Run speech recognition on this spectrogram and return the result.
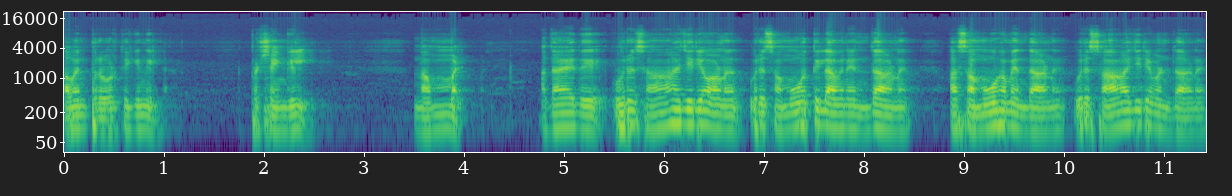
അവൻ പ്രവർത്തിക്കുന്നില്ല. പക്ഷെങ്കിൽ നമ്മൾ അതായത് ഒരു സാഹചര്യമാണ് ഒരു സമൂഹത്തിൽ അവൻ എന്താണ് ആ സമൂഹം എന്താണ് ഒരു സാഹചര്യം എന്താണ്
